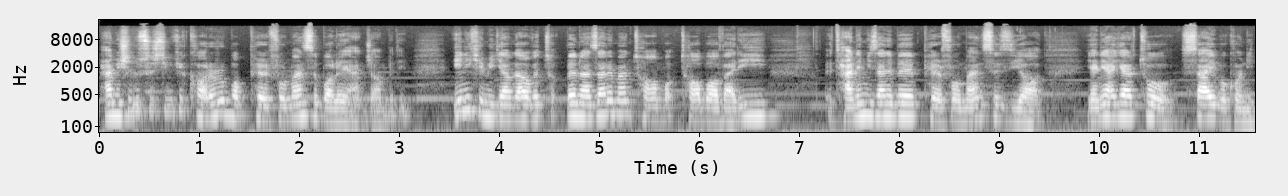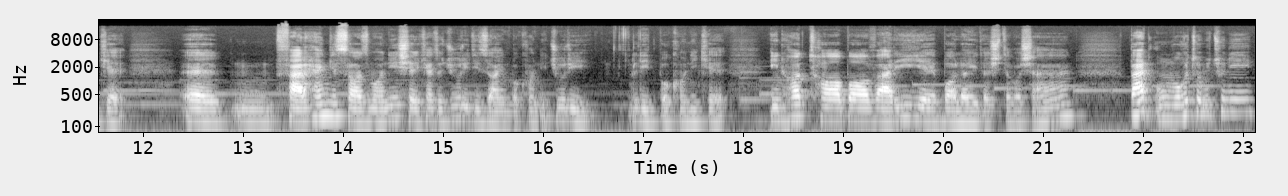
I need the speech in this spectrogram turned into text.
همیشه دوست داشتیم که کارا رو با پرفورمنس بالای انجام بدیم. اینی که میگم در واقع به نظر من تاب‌آوری تنه می‌زنه به performance زیاد. یعنی اگر تو سعی بکنی که فرهنگ سازمانی شرکت رو جوری design بکنی جوری lead بکنی که اینها تاب‌آوری بالایی داشته باشن. بعد اون موقع تو می‌تونی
